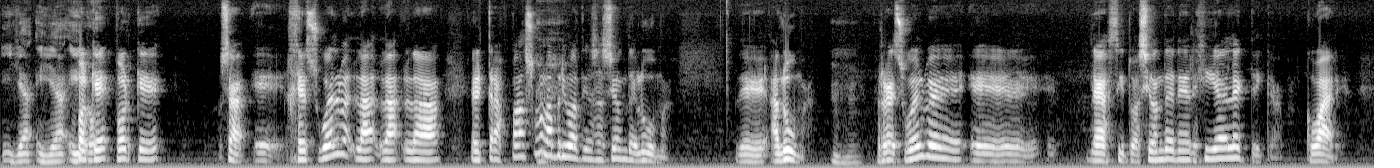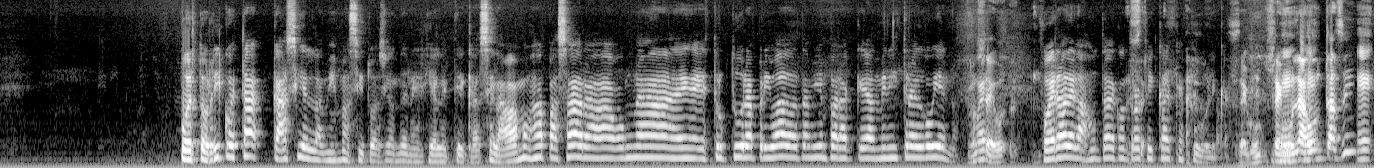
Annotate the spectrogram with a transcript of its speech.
Y ya, y ya, y Porque, porque o sea, eh, resuelve la, la, la- el traspaso a la privatización de Luma, de, a Luma, resuelve eh, la situación de energía eléctrica. ¿Cuál? Puerto Rico está casi en la misma situación de energía eléctrica. ¿Se la vamos a pasar a una eh, estructura privada también para que administre el gobierno? No Fuera, sé, fuera de la Junta de Control Fiscal que es pública. según según Eh, la eh, Junta, sí. eh,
